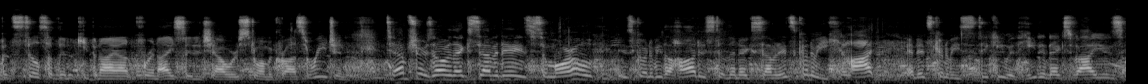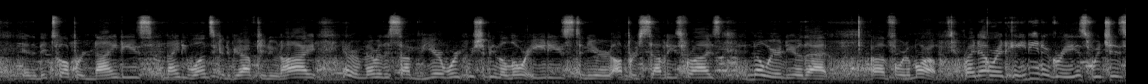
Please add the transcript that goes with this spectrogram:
but still something to keep an eye on for an isolated shower storm across the region. Temperatures over the next seven days. Tomorrow is going to be the hottest of the next seven. It's going to be hot and it's going to be sticky with heat index values in the mid to upper 90s. 91 is going to be afternoon high. To remember this time of year, we should be in the lower 80s to near upper 70s for highs. Nowhere near that uh, for tomorrow. Right now we're at 80 degrees, which is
